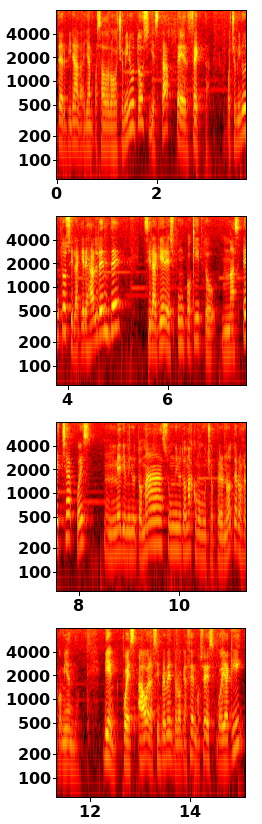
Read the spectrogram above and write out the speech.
terminada. Ya han pasado los 8 minutos y está perfecta. 8 minutos, si la quieres al dente, si la quieres un poquito más hecha, pues medio minuto más, un minuto más como mucho, pero no te lo recomiendo. Bien, pues ahora simplemente lo que hacemos es, voy aquí,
